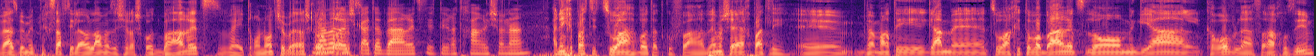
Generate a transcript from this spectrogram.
ואז באמת נחשפתי לעולם הזה של השקעות בארץ, והיתרונות שבהשקעות למה לא בארץ. השקעת בארץ, את דירתך הראשונה? אני חיפשתי תשואה באותה תקופה, זה מה שהיה אכפת לי. אה, ואמרתי, גם אה, התשואה הכי טובה בארץ לא מגיעה קרוב ל-10 אחוזים.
